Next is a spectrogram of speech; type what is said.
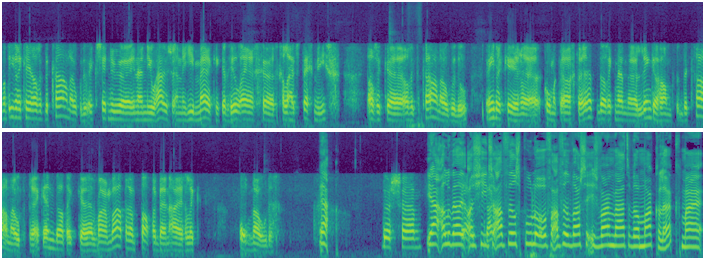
want iedere keer als ik de kraan open doe... Ik zit nu eh, in een nieuw huis en hier merk ik het heel erg eh, geluidstechnisch... Als ik, eh, als ik de kraan open doe. Iedere keer kom ik erachter dat ik met mijn linkerhand de kraan opentrek... en dat ik warm water aan het tappen ben eigenlijk onnodig. Ja. Dus ehm, Ja, alhoewel Ja, als je iets af wil spoelen of af wil wassen... is warm water wel makkelijk. Maar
